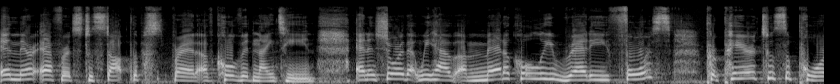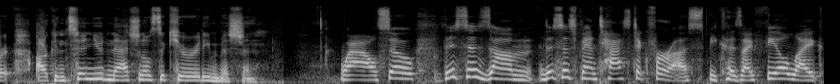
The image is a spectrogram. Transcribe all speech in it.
in their efforts to stop the spread of COVID-19 and ensure that we have a medically ready force prepared to support our continued national security mission. Wow. So this is um, this is fantastic for us because I feel like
